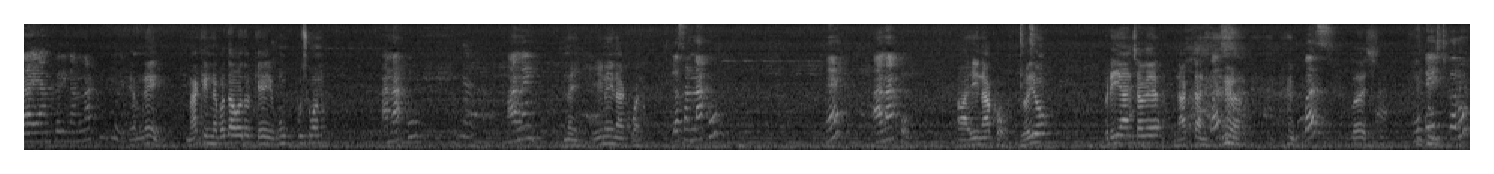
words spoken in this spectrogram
રાય આમ કરીને આમ નાખી એમ નહીં. નાખીને બતાવો તો કે હું પૂછવાનું? આ નાખું? આ નહીં? નહીં એ નહીં નાખવાનું. લસણ નાખું? હે? આ નાખું? હા એ નાખો. જોયો? પ્રિયાંશ હવે નાખતા નહીં. બસ. બસ. હું. ટેસ્ટ કરું?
